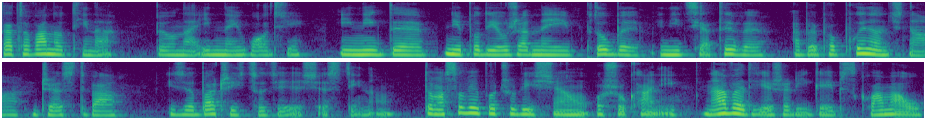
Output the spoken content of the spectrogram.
ratowano Tina, był na innej łodzi i nigdy nie podjął żadnej próby, inicjatywy, aby popłynąć na Jazz 2 i zobaczyć, co dzieje się z Tiną. Tomasowie poczuli się oszukani, nawet jeżeli Gabe skłamał,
